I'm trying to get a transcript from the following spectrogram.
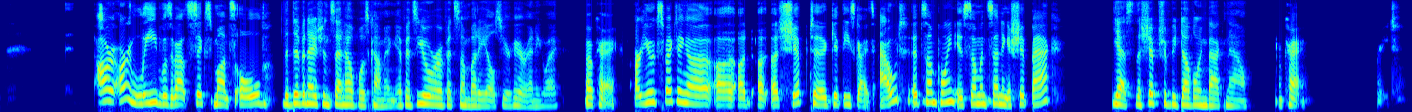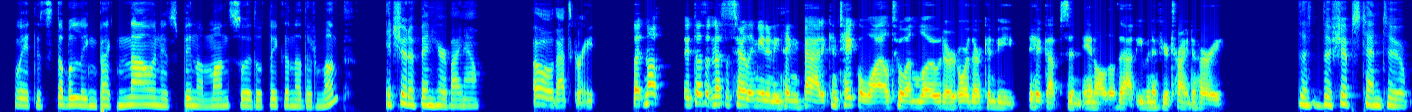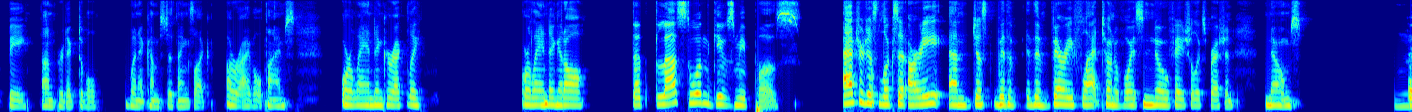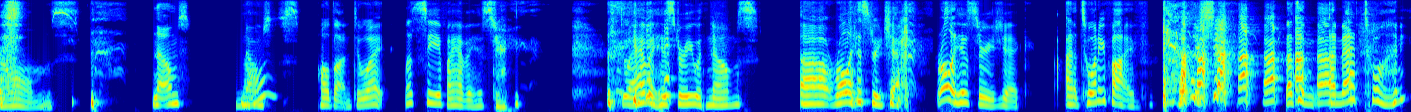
Our our lead was about six months old. The divination said help was coming. If it's you or if it's somebody else, you're here anyway. Okay. Are you expecting a a, a a- a ship to get these guys out at some point? Is someone sending a ship back? Yes, the ship should be doubling back now. Okay. Great. Wait, it's doubling back now and it's been a month, so it'll take another month? It should have been here by now. Oh, that's great. But not. It doesn't necessarily mean anything bad. It can take a while to unload, or, or there can be hiccups in, in all of that, even if you're trying to hurry. The the ships tend to be unpredictable when it comes to things like arrival times or landing correctly or landing at all. That last one gives me pause. Atra just looks at Artie and just with a, the very flat tone of voice, no facial expression. Gnomes. Gnomes. Gnomes. Gnomes. Hold on, do I? Let's see if I have a history. do I have a history with gnomes? Uh, roll a history check. Roll a history check. Uh, 25. That's a, a nat 20.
